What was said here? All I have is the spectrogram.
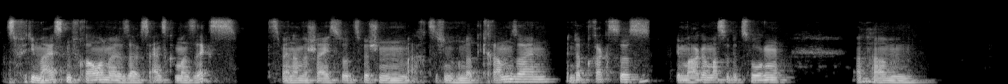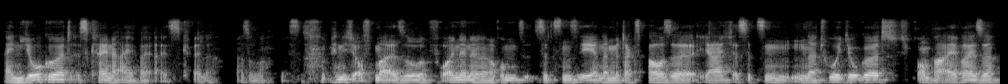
Also für die meisten Frauen, weil du sagst 1,6, das werden dann wahrscheinlich so zwischen 80 und 100 Gramm sein in der Praxis, die Magermasse bezogen. Ähm, ein Joghurt ist keine Eiweißquelle. Also wenn ich oft mal so Freundinnen rumsitzen sehe in der Mittagspause, ja, ich esse jetzt einen Naturjoghurt, ich brauche ein paar Eiweiße.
